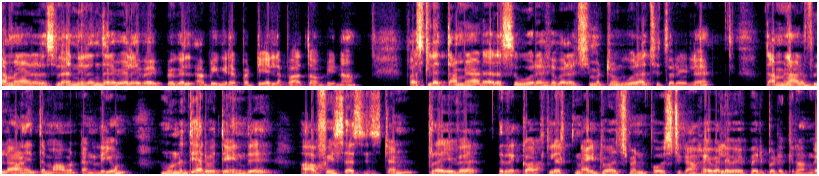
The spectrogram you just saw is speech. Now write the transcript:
தமிழ்நாடு அரசில் நிரந்தர வேலைவாய்ப்புகள் அப்படிங்கிற பட்டியலில் பார்த்தோம் அப்படின்னா ஃபஸ்ட்டில் தமிழ்நாடு அரசு ஊரக வளர்ச்சி மற்றும் ஊராட்சி துறையில் தமிழ்நாடு ஃபுல்லாக அனைத்து மாவட்டங்களையும் முந்நூற்றி அறுபத்தி ஐந்து office assistant driver record clerk night watchman போஸ்ட்டுக்காக வேலைவாய்ப்பு ஏற்படுக்கிறாங்க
